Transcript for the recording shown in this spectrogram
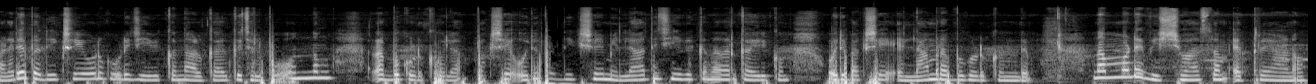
വളരെ പ്രതീക്ഷയോടുകൂടി ജീവിക്കുന്ന ആൾക്കാർക്ക് ചിലപ്പോൾ ഒന്നും റബ്ബ് കൊടുക്കൂല. പക്ഷേ ഒരു പ്രതീക്ഷയും ഇല്ലാതെ ജീവിക്കുന്നവർക്കായിരിക്കും ഒരു പക്ഷേ എല്ലാം റബ്ബ് കൊടുക്കുന്നത്. നമ്മുടെ വിശ്വാസം എത്രയാണോ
